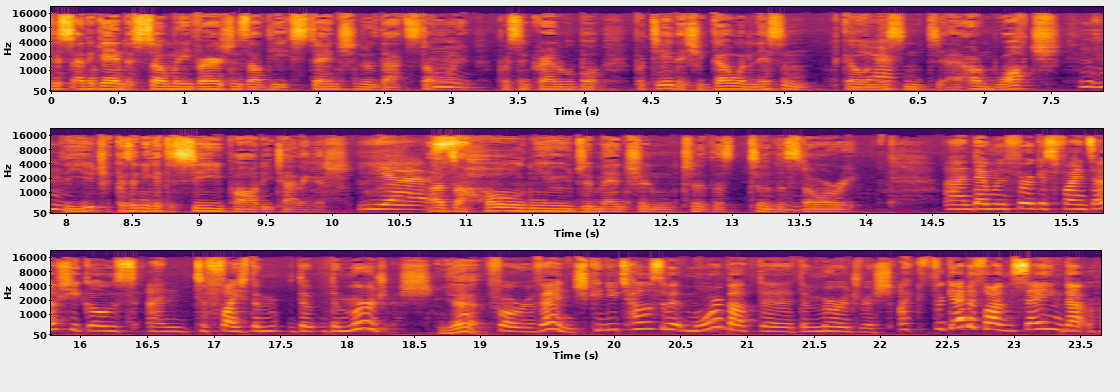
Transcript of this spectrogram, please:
this and again, there's so many versions of the extension of that story. Mm. But it's incredible. But but dude, they should go and listen, go and listen to, uh, and watch the YouTube because then you get to see Paddy telling it. Yes. Adds a whole new dimension to the to Mm-hmm. the story. And then when Fergus finds out, he goes and to fight the the, the Muirdris Yeah. for revenge. Can you tell us a bit more about the the Muirdris? I forget if I'm saying that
